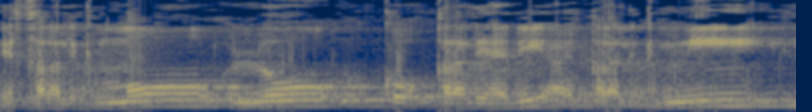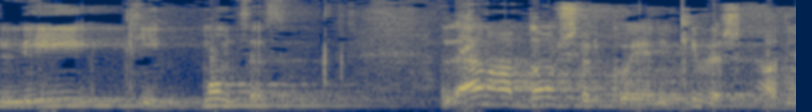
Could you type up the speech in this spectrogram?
يقرأ لك مو لو كو. قرأ لي هذه يقرأ لك مي لي كي. ممتاز. الآن غنبداو نشركو يعني كيفاش غادي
